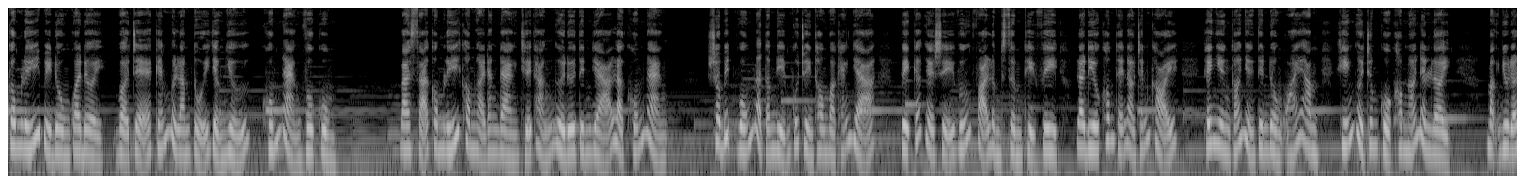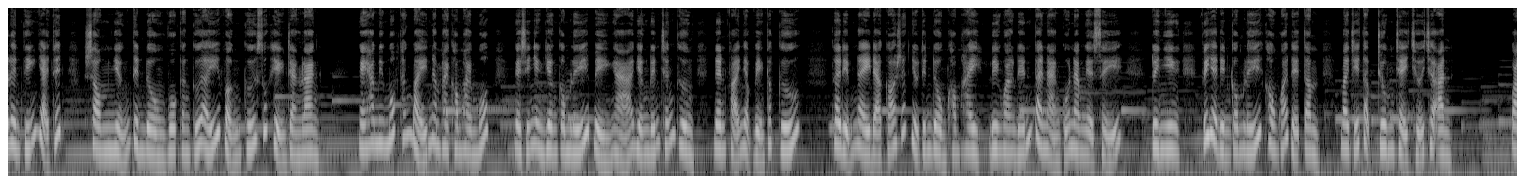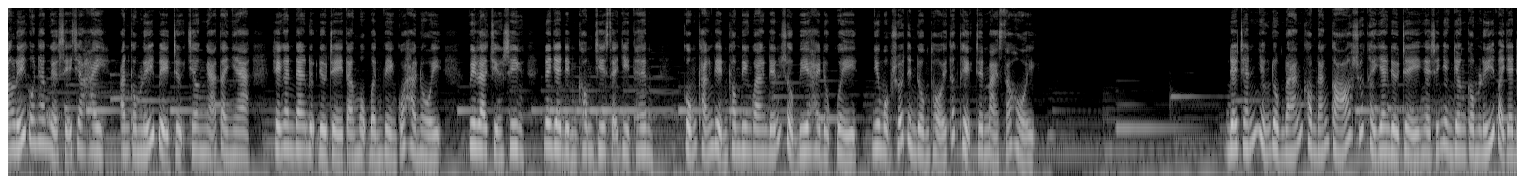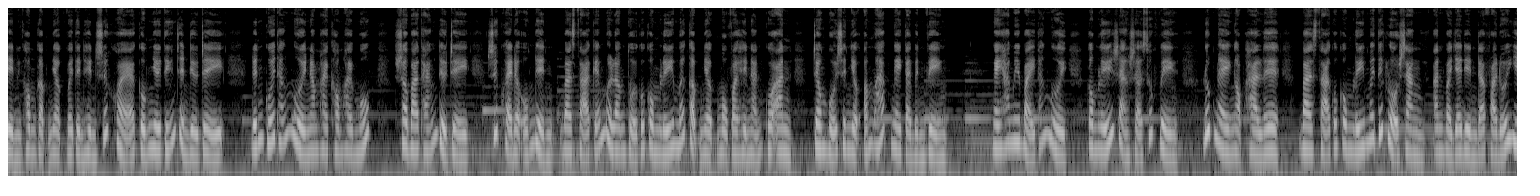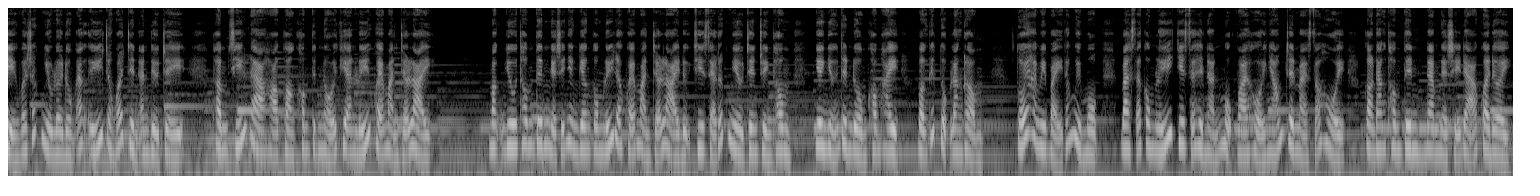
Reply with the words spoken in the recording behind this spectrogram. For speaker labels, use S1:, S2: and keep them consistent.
S1: Công lý bị đồn qua đời, vợ trẻ kém 15 tuổi giận dữ, khốn nạn vô cùng. Bà xã công lý không ngại đăng đàn chửi thẳng người đưa tin giả là khốn nạn. Showbiz vốn là tâm điểm của truyền thông và khán giả, việc các nghệ sĩ vướng phải lùm xùm thị phi là điều không thể nào tránh khỏi. Thế nhưng có những tin đồn oái âm khiến người trong cuộc không nói nên lời. Mặc dù đã lên tiếng giải thích, song những tin đồn vô căn cứ ấy vẫn cứ xuất hiện tràn lan. Ngày 21 tháng 7 năm 2021, nghệ sĩ nhân dân công lý bị ngã dẫn đến chấn thương nên phải nhập viện cấp cứu. Thời điểm này đã có rất nhiều tin đồn không hay liên quan đến tai nạn của nam nghệ sĩ. Tuy nhiên, phía gia đình công lý không quá để tâm mà chỉ tập trung chạy chữa cho anh. Quản lý của nam nghệ sĩ cho hay, anh công lý bị trượt chân ngã tại nhà. Hiện anh đang được điều trị tại một bệnh viện của Hà Nội. Vì là chuyện riêng nên gia đình không chia sẻ gì thêm. Cũng khẳng định không liên quan đến rượu bia hay đột quỵ như một số tin đồn thổi thất thiệt trên mạng xã hội. Để tránh những đồn đoán không đáng có, suốt thời gian điều trị, nghệ sĩ nhân dân công lý và gia đình không cập nhật về tình hình sức khỏe cũng như tiến trình điều trị. Đến cuối tháng 10 năm 2021, sau 3 tháng điều trị, sức khỏe đã ổn định, bà xã kém 15 tuổi của công lý mới cập nhật một vài hình ảnh của anh trong buổi sinh nhật ấm áp ngay tại bệnh viện. Ngày 27 tháng 10, công lý rạng rỡ xuất viện. Lúc này Ngọc Hà Lê, bà xã của công lý mới tiết lộ rằng anh và gia đình đã phải đối diện với rất nhiều lời đồn ác ý trong quá trình anh điều trị. Thậm chí là họ còn không tin nổi khi anh Lý khỏe mạnh trở lại. Mặc dù thông tin nghệ sĩ nhân dân công lý đã khỏe mạnh trở lại được chia sẻ rất nhiều trên truyền thông, nhưng những tin đồn không hay vẫn tiếp tục lan rộng. Tối 27 tháng 11, bà xã công lý chia sẻ hình ảnh một vài hội nhóm trên mạng xã hội còn đăng thông tin nam nghệ sĩ đã qua đời.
